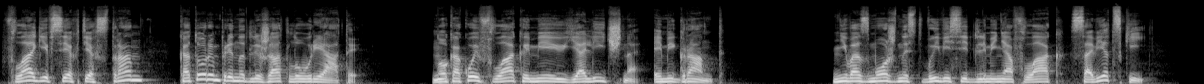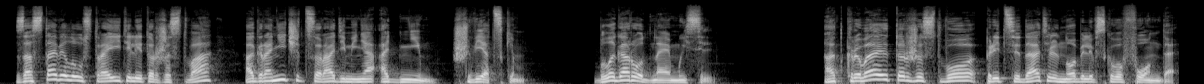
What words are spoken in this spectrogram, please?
флаги всех тех стран, которым принадлежат лауреаты – но какой флаг имею я лично, эмигрант? Невозможность вывесить для меня флаг советский заставила устроителей торжества ограничиться ради меня одним, шведским. Благородная мысль. Открывает торжество председатель Нобелевского фонда.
